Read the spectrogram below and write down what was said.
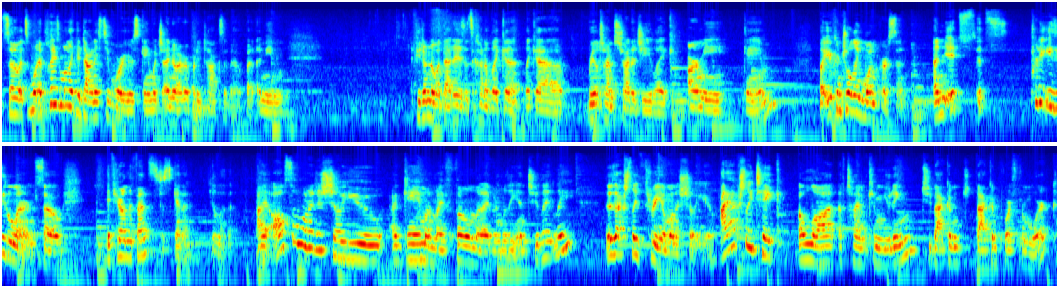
So it's it plays more like a Dynasty Warriors game, which I know everybody talks about, but I mean, if you don't know what that is, it's kind of like a like a real-time strategy like army game, but you're controlling one person, and it's it's pretty easy to learn. So if you're on the fence, just get it. You'll love it. I also wanted to show you a game on my phone that I've been really into lately. There's actually three I want to show you. I actually take a lot of time commuting to back and back and forth from work.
